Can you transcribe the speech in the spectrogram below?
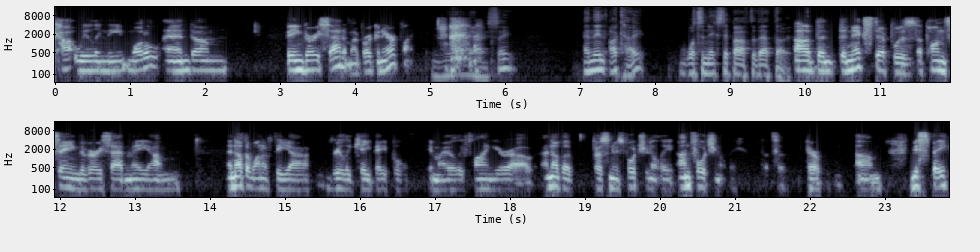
cartwheeling the model and um, being very sad at my broken airplane. yeah, see. And then, okay, what's the next step after that, though? Uh, the the next step was upon seeing the very sad me. Um, another one of the uh, really key people in my early flying era, another person who's fortunately, unfortunately, that's a terrible um, misspeak.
